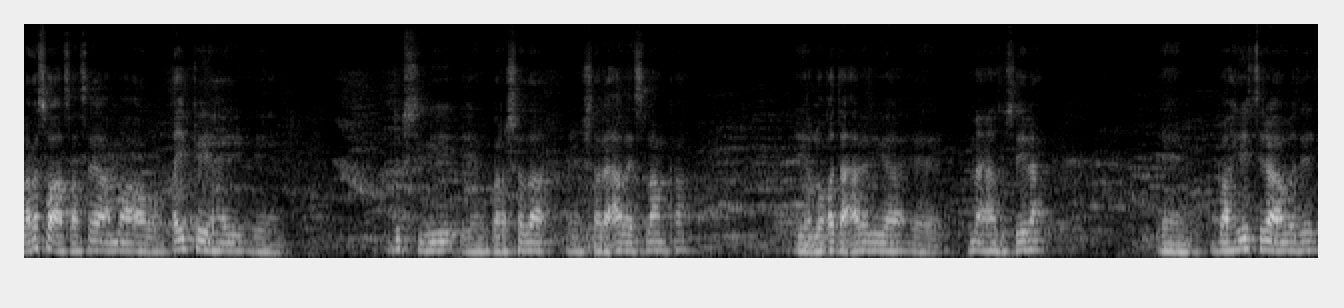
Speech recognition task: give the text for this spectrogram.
laga soo asaasay ama qeyb ka yahay dugsigii barashada shareecada islaamka iyo luqadda carabiga ee macahad useyla baahiyo jira aawadeed.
